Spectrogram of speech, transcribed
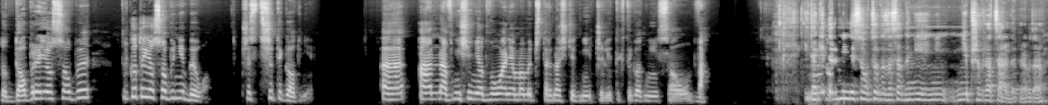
do dobrej osoby, tylko tej osoby nie było przez trzy tygodnie. E, a na wniesienie odwołania mamy 14 dni, czyli tych tygodni są dwa. I takie no. terminy są co do zasady nie, nie, nieprzewracalne, prawda?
